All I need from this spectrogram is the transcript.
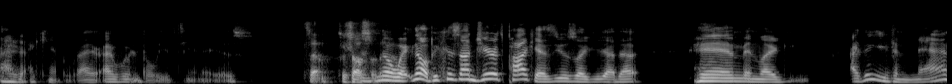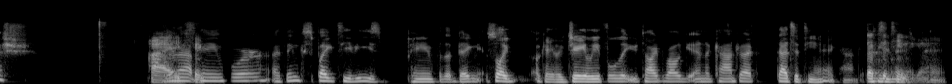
I, I can't believe I, I wouldn't believe TNA is. So there's There's also no way. No, because on Jarrett's podcast he was like, yeah, that him and like I think even Nash I not think paying for. I think Spike TV is paying for the big. So like okay, like Jay Lethal that you talked about getting a contract, that's a TNA contract. That's a TNA guy.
